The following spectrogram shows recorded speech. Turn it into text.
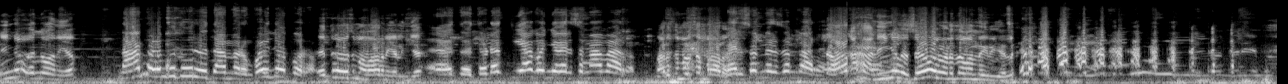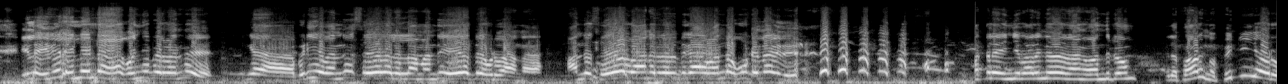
நீங்க எங்க வந்தீங்க நாங்களும் புதூர் தாமரம் கோயிலுக்கு போறோம் எத்தனை வருஷமா வாரீங்க இங்க தொடர்ச்சியா கொஞ்சம் வருஷமா வரோம் வருஷம் வருஷம் வாரம் வருஷம் வரோம் சேவல் தான் வந்துக்கிறீங்க இல்ல இதுல என்னன்னா கொஞ்சம் பேர் வந்து இங்க விடிய வந்து சேவல் எல்லாம் வந்து ஏலத்துல விடுவாங்க அந்த சேவல் வாங்குறதுக்காக வந்த கூட்டம் தான் இது மக்களே இங்கே பாருங்க நாங்கள் வந்துட்டோம். இதில் பாருங்க பெரிய ஒரு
